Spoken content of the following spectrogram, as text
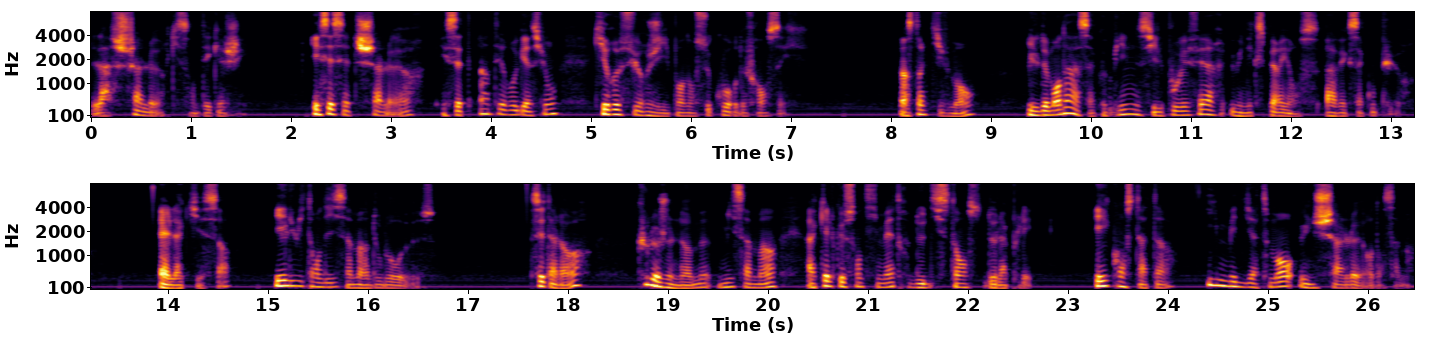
la chaleur qui s'en dégageait. Et c'est cette chaleur et cette interrogation qui ressurgit pendant ce cours de français. Instinctivement, il demanda à sa copine s'il pouvait faire une expérience avec sa coupure. Elle acquiesça et lui tendit sa main douloureuse. C'est alors le jeune homme mit sa main à quelques centimètres de distance de la plaie et constata immédiatement une chaleur dans sa main.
